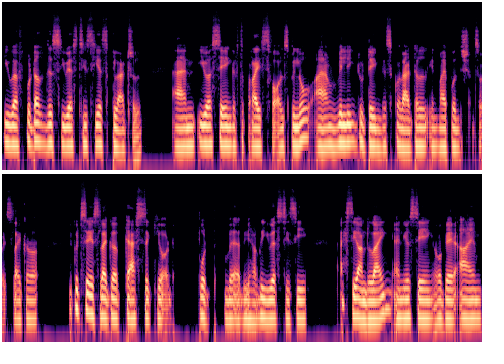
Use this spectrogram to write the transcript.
you have put up this USDC as collateral and you are saying if the price falls below, I am willing to take this collateral in my position. So it's like a, you could say it's like a cash secured put where you have the USDC as the underlying, and you're saying, okay, I'm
